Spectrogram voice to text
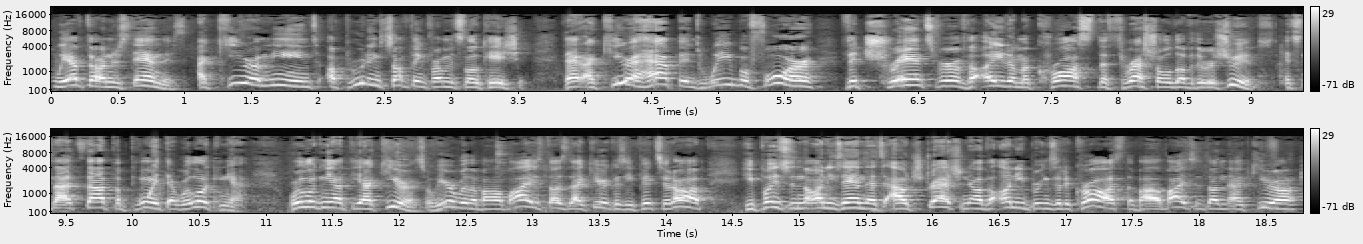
we have to understand this. Akira means uprooting something from its location. That Akira happens way before the transfer of the item across the threshold of the Rishuyas. It's not, it's not the point that we're looking at. We're looking at the Akira. So here where the Balabais does the Akira because he picks it up, he places it in the Ani's hand that's outstretched, and now the Ani brings it across. The Balabais has done the Akira,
